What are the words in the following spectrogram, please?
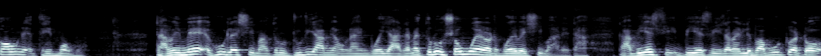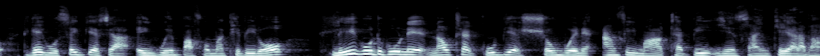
ကောင်းတဲ့အသင်းမဟုတ်ဘူးဒါပေမဲ့အခုလက်ရှိမှာသူတို့ဒုတိယမြောက်နိုင်ပွဲရတယ်ဒါပေမဲ့သူတို့ရှုံးပွဲတော့တပွဲပဲရှိပါတယ်ဒါဒါ PSV PSV ဒါပေမဲ့လီဗာပူးအတွက်တော့တကယ်ကိုစိတ်ပြက်စရာအိမ်ကွင်း performance ဖြစ်ပြီးတော့ လေးကိုတကိုနဲ့နောက်ထပ်9ပြက်ရှုံးပွဲနဲ့ Anfield မှာထပ်ပြီးရင်ဆိုင်ခဲ့ရတာပါ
